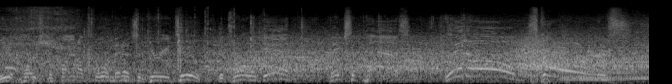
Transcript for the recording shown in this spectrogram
We approach the final four minutes of period two. Gaudreau again makes a pass. Lindholm scores!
